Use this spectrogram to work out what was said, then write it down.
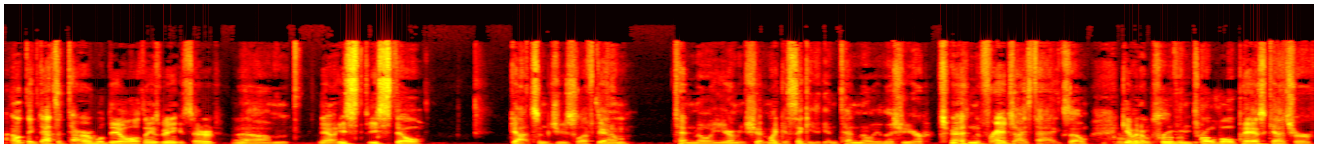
I don't think that's a terrible deal, all things being considered. Um, you know, he's he's still got some juice left Yeah. in him. Ten million a year. I mean, shit, Mike Gesicki's getting ten million this year in the franchise tag. So, given a proven Pro Bowl pass catcher,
